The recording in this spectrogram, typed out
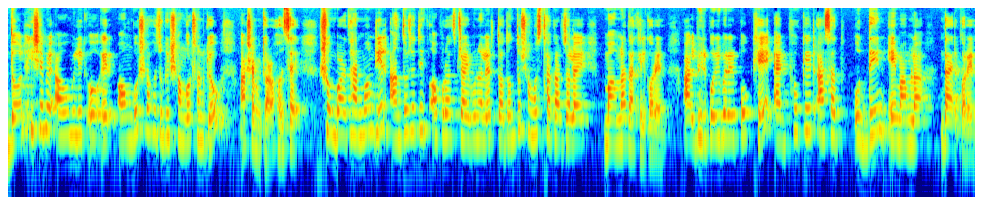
দল হিসেবে আওয়ামী লীগ ও এর অঙ্গ সহযোগী সংগঠনকেও আসামি করা হয়েছে। সোমবার ধানমন্ডির আন্তর্জাতিক অপরাধ ট্রাইব্যুনালের তদন্ত সংস্থা কার্যালয়ে মামলা দাখিল করেন। আলভির পরিবারের পক্ষে অ্যাডভোকেট আসাদ উদ্দিন এ মামলা দায়ের করেন।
